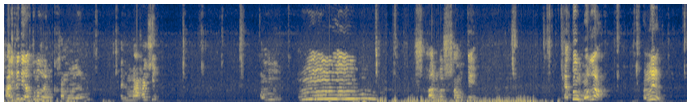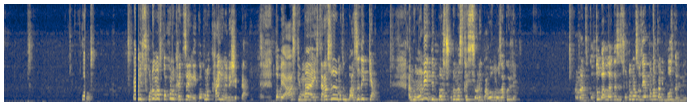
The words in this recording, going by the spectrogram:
খালি খাই দিয়ে আমি খাব মা খাইছি। সর্বশান্তি। এত মজা। আমি আমি ছোট মাছ কখনো খাইতে চাইনি, কখনো খাইও নি বেশি একটা। তবে আজকে মা এই চানাচুরের মতন বাজে দেখা আমি অনেকদিন পর ছোট মাছ খাইছি, অনেক ভালো মজা করলে আমার কত ভালো লাগতেছে ছোট মাছ এত মাছ, আমি বুঝতে পারিনি।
